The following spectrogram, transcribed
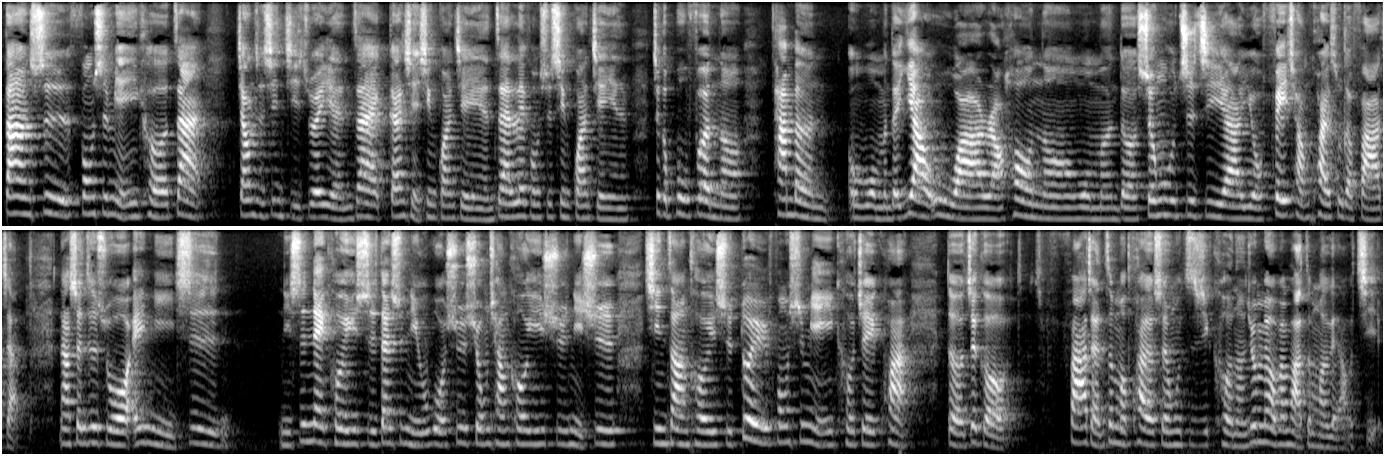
当然是风湿免疫科在。僵直性脊椎炎、在干显性关节炎、在类风湿性关节炎这个部分呢，他们呃我们的药物啊，然后呢，我们的生物制剂啊，有非常快速的发展。那甚至说，哎，你是你是内科医师，但是你如果是胸腔科医师，你是心脏科医师，对于风湿免疫科这一块的这个发展这么快的生物制剂，可能就没有办法这么了解。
